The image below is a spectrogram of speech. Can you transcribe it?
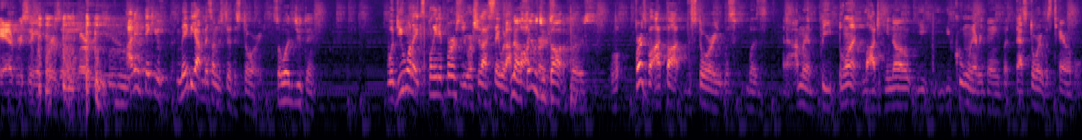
every single person on earth. I didn't think he was. Maybe I misunderstood the story. So what did you think? Well, do you want to explain it first, or should I say what I No, thought? say what you thought first. Well, first of all, I thought the story was was. I'm gonna be blunt, logic. You know, you you cool and everything, but that story was terrible,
